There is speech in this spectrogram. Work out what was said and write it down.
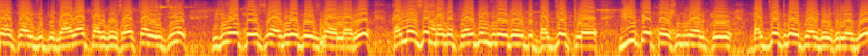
సంవత్సరాల నుంచి ఇప్పుడు దాదాపు పదకొండు సంవత్సరాల నుంచి ఇదిగో పెన్షన్ అదిగో పెన్షన్ ఉన్నారు. కనీసం మనం ప్రకటించినటువంటి బడ్జెట్లో ఈపీ పెన్షన్ వారికి బడ్జెట్ కూడా ప్రకటించలేదు.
